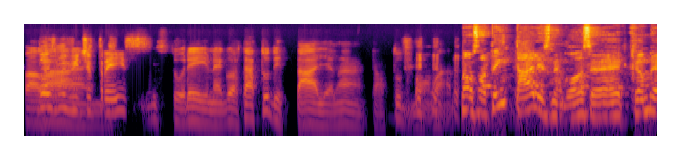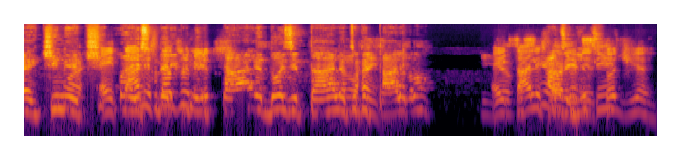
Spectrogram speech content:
Falar, 2023. Misturei o negócio, tá tudo Itália lá, tá tudo bom lá. Não, só tem Itália esse negócio, é, é time... É, é Itália e Estados Unidos. Itália, dois Itália, tudo. Itália. É Itália e Estados Unidos todo dia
